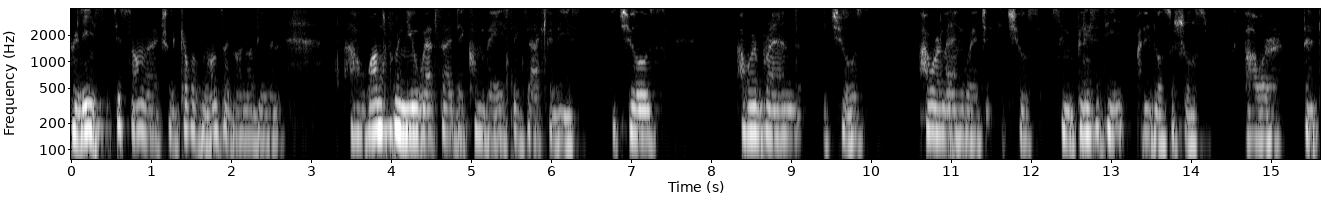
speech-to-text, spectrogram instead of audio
released this summer, actually, a couple of months ago, not even, a wonderful new website that conveys exactly this. It shows our brand, it shows our language, it shows simplicity, but it also shows the power that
